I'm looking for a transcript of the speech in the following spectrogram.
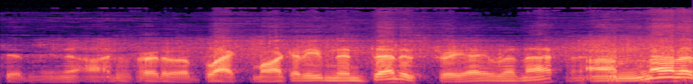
kid me now. I've heard of a black market even in dentistry, eh, Rennat? I'm not a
